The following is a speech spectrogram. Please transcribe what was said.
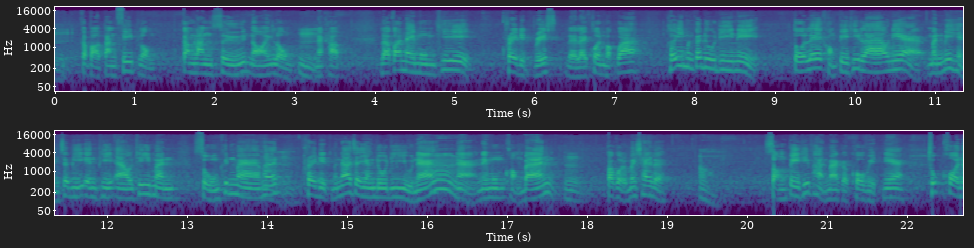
อืมกระเป๋าตังค์ฟีบลงกำลังซื้อน้อยลงอืมนะครับแล้วก็ในมุมที่เครดิตริสหลาย ๆ คนบอกว่า เฮ้ยมันก็ดูดีนี่ ตัวเลขของปีที่แล้วเนี่ยมันไม่เห็นจะมี NPL ที่มันสูงขึ้นมา เพราะฉะนั้นเครดิตมันน่าจะยังดูดีอยู่นะอืมอ่าในมุมของแบงก์อืมปรากฏว่าไม่ใช่เลย อ้าวสองปีที่ผ่านมากับโควิดเนี่ยทุกคน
